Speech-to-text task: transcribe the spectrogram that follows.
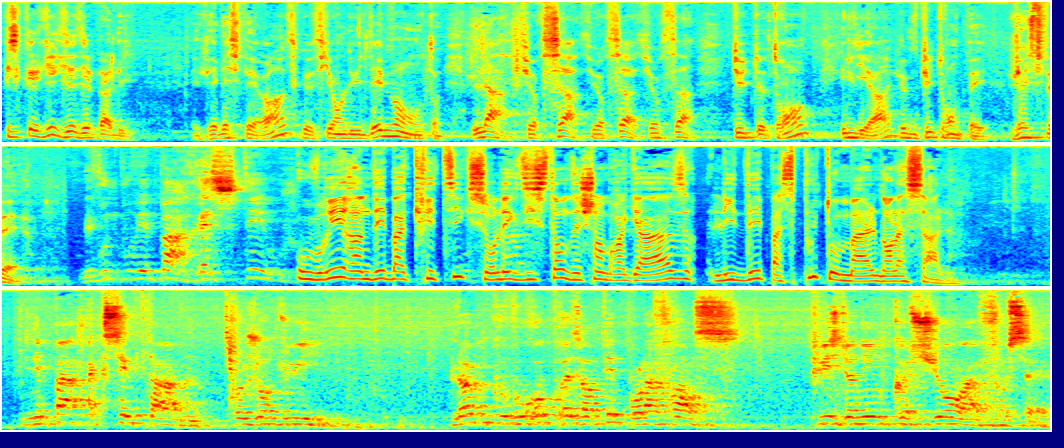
puisque je dis que je ne les ai pas lues. J'ai l'espérance que si on lui démontre, là, sur ça, sur ça, sur ça, tu te trompes, il dira, je me suis trompé. J'espère. Mais vous ne pouvez pas rester Ouvrir un débat critique sur l'existence des chambres à gaz, l'idée passe plutôt mal dans la salle. Il n'est pas acceptable qu'aujourd'hui, l'homme que vous représentez pour la France puisse donner une caution à un faussaire.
